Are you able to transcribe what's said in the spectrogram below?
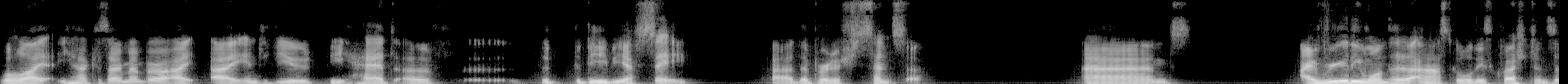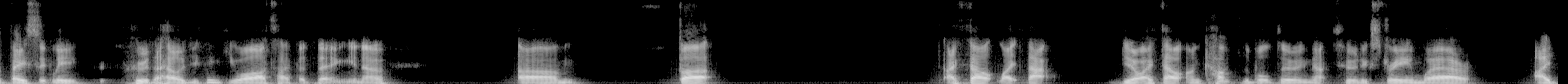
Well, I yeah, because I remember I, I interviewed the head of uh, the the BBFC, uh, the British censor, and I really wanted to ask all these questions of basically who the hell do you think you are type of thing, you know. Um, but I felt like that, you know, I felt uncomfortable doing that to an extreme where I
